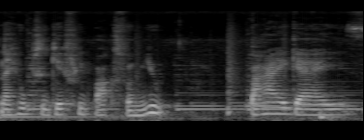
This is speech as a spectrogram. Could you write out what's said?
and I hope to get feedbacks from you. Bye, guys.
